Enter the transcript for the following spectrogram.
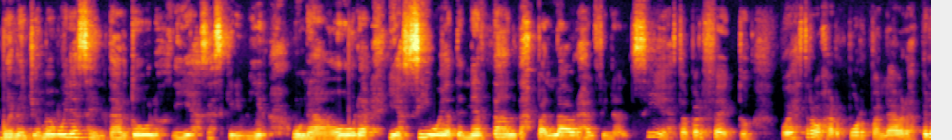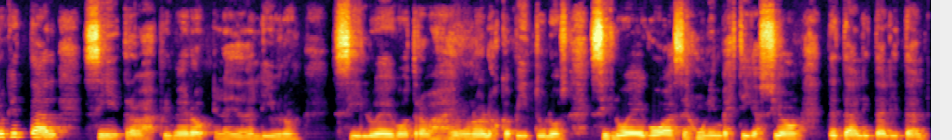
Bueno, yo me voy a sentar todos los días a escribir una hora y así voy a tener tantas palabras al final. Sí, está perfecto. Puedes trabajar por palabras, pero ¿qué tal si trabajas primero en la idea del libro? si luego trabajas en uno de los capítulos, si luego haces una investigación de tal y tal y tal.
